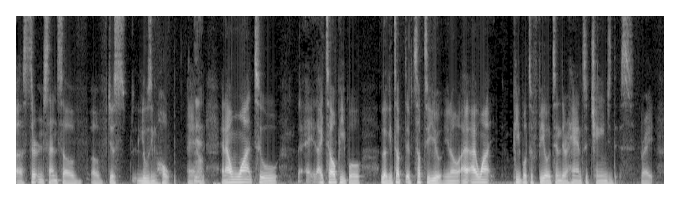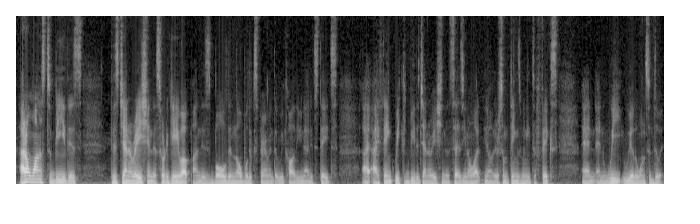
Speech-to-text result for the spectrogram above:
a certain sense of of just losing hope. And Yeah. and I want to I, I tell people look it's up it's up to you you know? I, I want people to feel it's in their hands to change this right? I don't want us to be this this generation that sort of gave up on this bold and noble experiment that we call the United States. I, I think we could be the generation that says you know what? You know there's some things we need to fix and and we we are the ones to do it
